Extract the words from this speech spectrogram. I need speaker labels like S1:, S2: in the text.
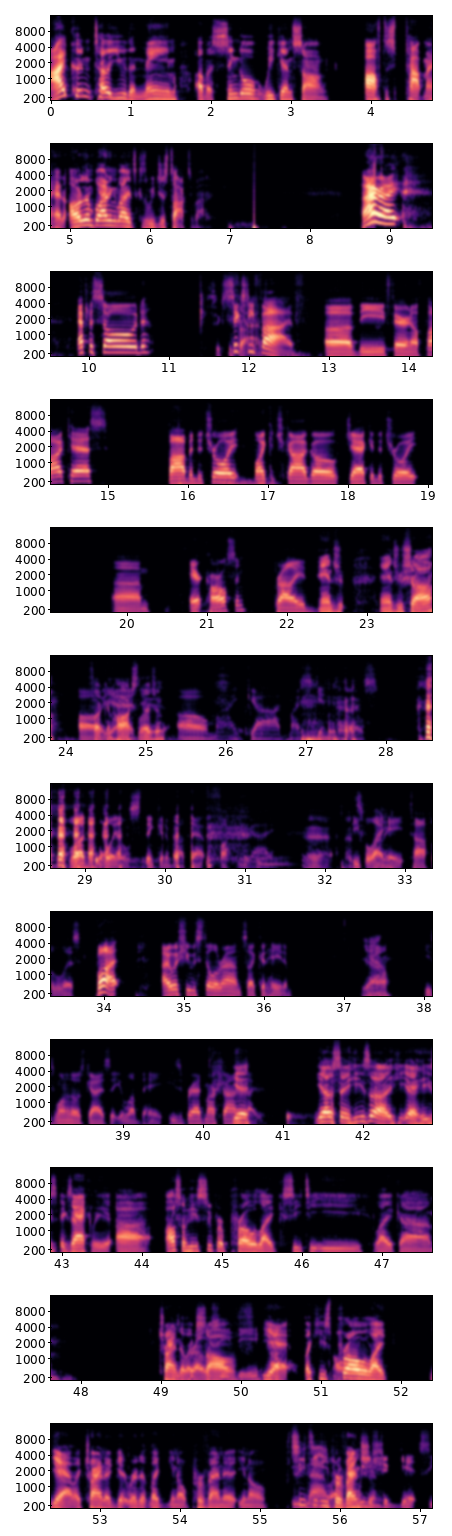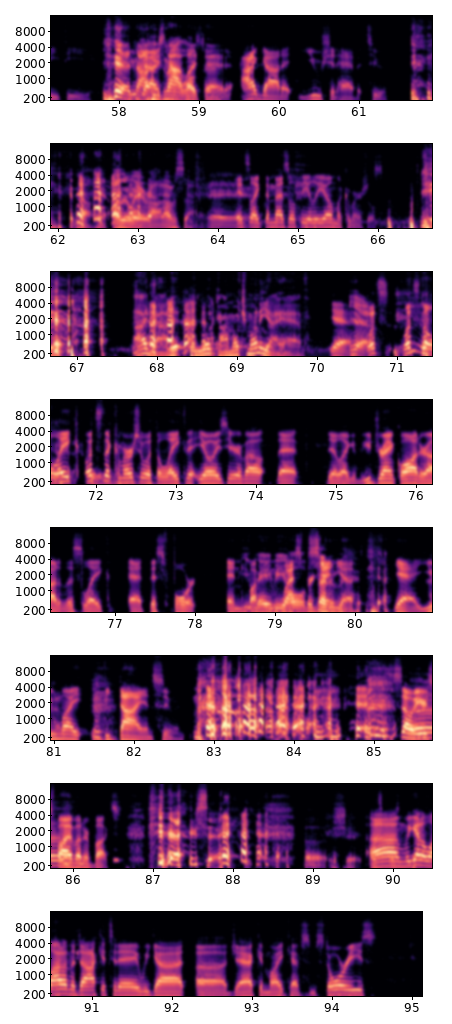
S1: I couldn't tell you the name of a single Weeknd song off the top of my head, other than Blinding Lights, because we just talked about it.
S2: All right. Episode 65 of the Fair Enough podcast. Bob in Detroit, Mike in Chicago, Jack in Detroit, um, Eric Carlson, probably.
S1: Andrew Andrew Shaw.
S2: Oh,
S1: Fucking
S2: yeah,
S1: Hawks
S2: dude.
S1: legend.
S2: Oh my god, my skin boils. The blood boils thinking about that fucking guy.
S1: Yeah,
S2: People I hate, top of the list. But I wish he was still around so I could hate him. You
S1: Yeah.
S2: know? He's one of those guys that you love to hate. He's a Brad Marchand
S1: Yeah.
S2: type.
S1: Yeah, I he's uh he, yeah, he's exactly. Uh also he's super pro like CTE like um trying
S2: He's
S1: to like solve
S2: CTE?
S1: yeah, like he's
S2: Oh
S1: pro like yeah, like trying to get rid of like, you know, prevent it, you know, CTE
S2: like,
S1: prevention.
S2: We should get CTE.
S1: Yeah,
S2: You
S1: no,
S2: guys
S1: he's not like that.
S2: it. I got it. You should have it too.
S1: no, yeah, other way around. I'm sorry. Yeah, yeah,
S2: It's
S1: yeah.
S2: like the mesothelioma commercials.
S1: yeah.
S3: I got it. And look how much money I have.
S2: Yeah.
S1: Yeah.
S2: What's what's the lake? What's the commercial with the lake that you always hear about? That they're like, if you drank water out of this lake at this fort in
S1: You
S2: fucking West Virginia,
S1: sediment.
S2: yeah, you might be dying soon. so here's
S1: Uh,
S2: five hundred bucks.
S1: yeah, exactly. Oh shit. That's
S2: Um, we got a lot on the docket today. We got uh, Jack and Mike have some stories,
